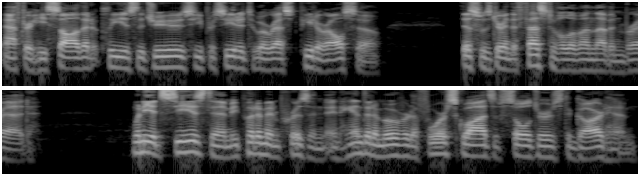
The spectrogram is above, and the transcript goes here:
After he saw that it pleased the Jews, he proceeded to arrest Peter also. This was during the festival of unleavened bread. When he had seized him, he put him in prison and handed him over to four squads of soldiers to guard him,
